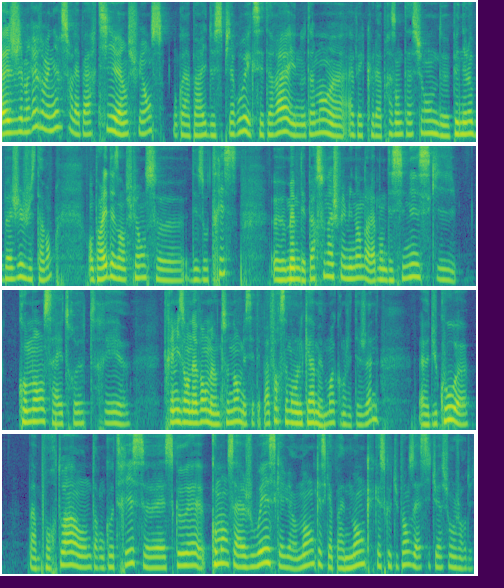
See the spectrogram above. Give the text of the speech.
Euh, j'aimerais revenir sur la partie euh, influence. Donc on a parlé de Spirou, etc. Et notamment euh, avec la présentation de Pénélope Bagieux juste avant. On parlait des influences des autrices, même des personnages féminins dans la bande dessinée, ce qui commence à être très, très mis en avant maintenant, mais ce n'était pas forcément le cas, même moi, quand j'étais jeune. du coup, ben, pour toi, en tant qu'autrice, comment ça a joué? Est-ce qu'il y a eu un manque? Est-ce qu'il n'y a pas de manque? Qu'est-ce que tu penses de la situation aujourd'hui?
